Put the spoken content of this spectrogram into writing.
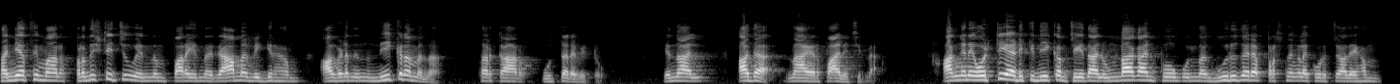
സന്യാസിമാർ പ്രതിഷ്ഠിച്ചു എന്നും പറയുന്ന രാമവിഗ്രഹം അവിടെ നിന്ന് നീക്കണമെന്ന് സർക്കാർ ഉത്തരവിട്ടു. എന്നാൽ അത് നായർ പാലിച്ചില്ല. അങ്ങനെ ഒറ്റയടിക്ക് നീക്കം ചെയ്താൽ ഉണ്ടാകാൻ പോകുന്ന ഗുരുതര പ്രശ്നങ്ങളെക്കുറിച്ച് അദ്ദേഹം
